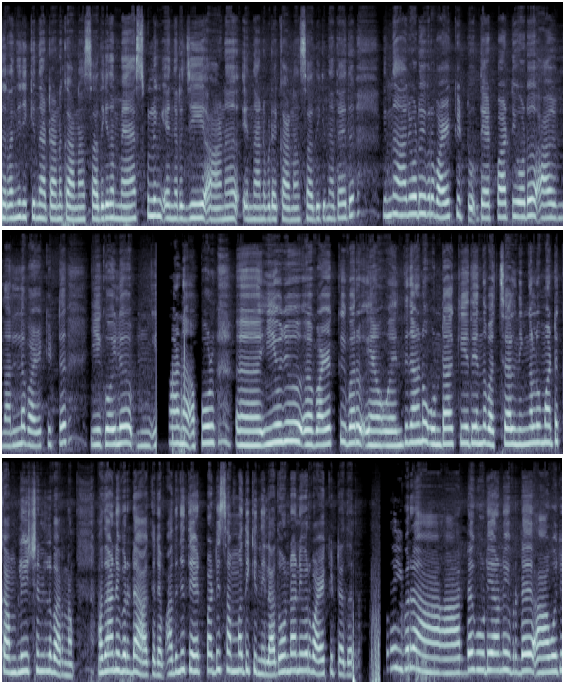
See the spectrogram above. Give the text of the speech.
നിറഞ്ഞിരിക്കുന്നതായിട്ടാണ് കാണാൻ സാധിക്കുന്നത്. മാസ്കുലിൻ എനർജി ആണ് എന്നാണ് ഇവിടെ കാണാൻ സാധിക്കുന്നത്. അതായത് ഇന്ന് ആരോടും ഇവർ വഴക്കിട്ടു. തേർഡ് പാർട്ടിയോട് നല്ല വഴക്കിട്ട് ഈഗോയിൽ ആണ്. അപ്പോൾ ഈ ഒരു വഴക്ക് ഇവർ എന്തിനാണ് ഉണ്ടാക്കിയതെന്ന് വച്ചാൽ നിങ്ങളുമായിട്ട് കംപ്ലീഷനിൽ വരണം. അതാണ് ഇവരുടെ ആഗ്രഹം. അതിന് തേർഡ് പാർട്ടി സമ്മതിക്കുന്നില്ല. അതുകൊണ്ടാണ് ഇവർ വഴക്കിട്ടത്. ഇവർ ആരുടെ കൂടെയാണ് ഇവരുടെ ആ ഒരു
